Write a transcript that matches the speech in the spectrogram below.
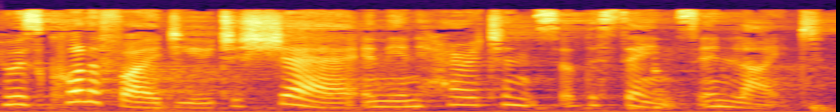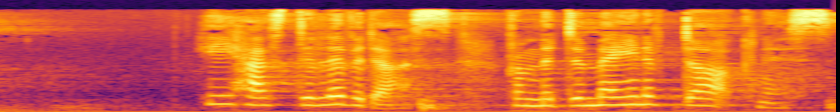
who has qualified you to share in the inheritance of the saints in light. He has delivered us from the domain of darkness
